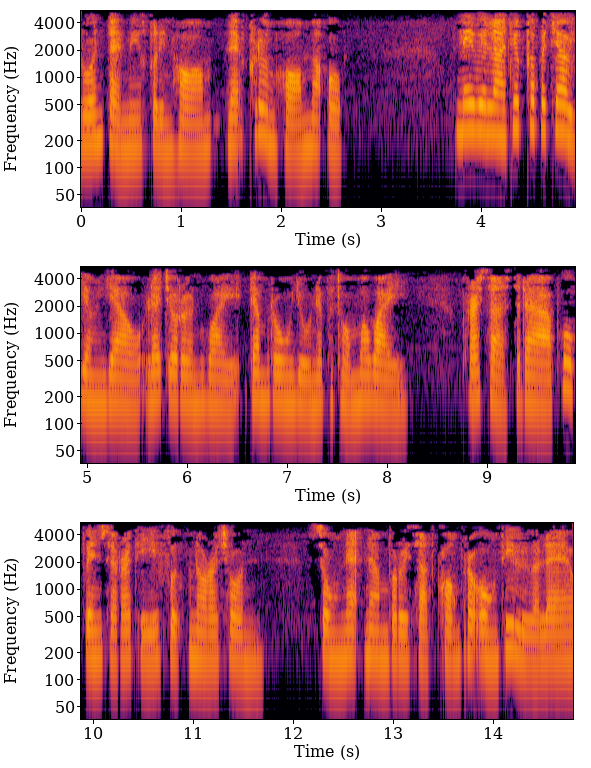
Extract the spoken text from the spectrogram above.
ล้วนแต่มีกลิ่นหอมและเครื่องหอมมาอบ ในเวลาที่ข้าพเจ้ายังเยาว์และเจริญวัยดำรงอยู่ในปฐมวัย พระศาสดาผู้เป็นสารถีฝึกนรชน ทรงแนะนำบริษัทของพระองค์ที่เหลือแล้ว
